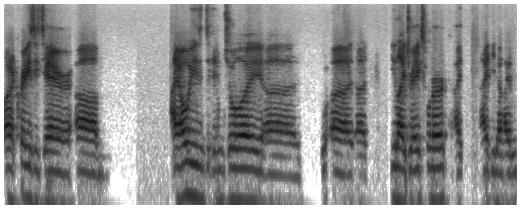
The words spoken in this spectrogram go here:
on a crazy tear. Um, I always enjoy uh, uh, uh Eli Drake's work. I I, you know, I'm,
